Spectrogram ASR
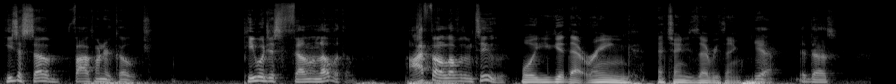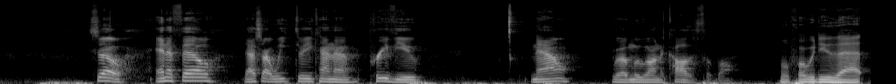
he's a sub 500 coach. People just fell in love with him. I fell in love with him too. Well, you get that ring, it changes everything. Yeah, it does. So, NFL, that's our week three kind of preview. Now, we'll move on to college football. Well, before we do that,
